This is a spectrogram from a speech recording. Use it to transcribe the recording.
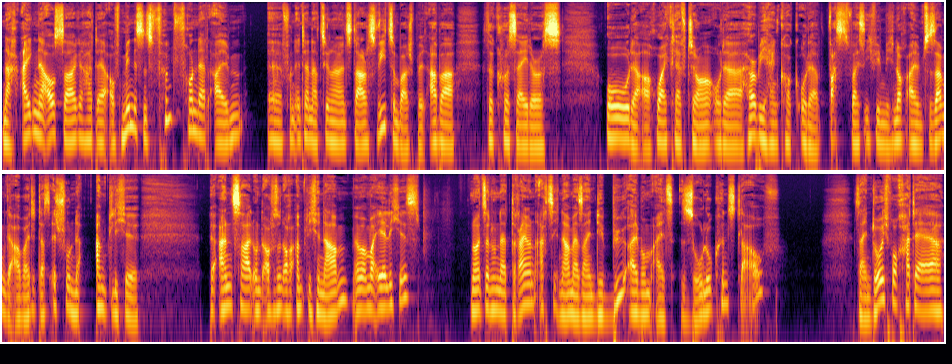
Nach eigener Aussage hat er auf mindestens 500 Alben äh, von internationalen Stars wie zum Beispiel ABBA, The Crusaders oder auch Wyclef Jean oder Herbie Hancock oder was weiß ich, wem nicht noch allem zusammengearbeitet. Das ist schon eine amtliche äh, Anzahl und auch sind auch amtliche Namen, wenn man mal ehrlich ist. 1983 nahm er sein Debütalbum als Solokünstler auf. Sein Durchbruch hatte er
